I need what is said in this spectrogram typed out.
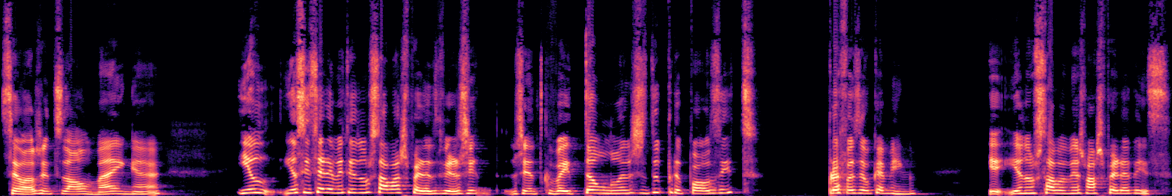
sei lá, gente da Alemanha, e eu, eu sinceramente eu não estava à espera de ver gente, gente que veio tão longe de propósito para fazer o caminho. Eu, eu não estava mesmo à espera disso.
